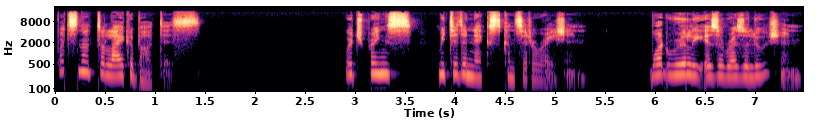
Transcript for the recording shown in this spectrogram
What's not to like about this? Which brings me to the next consideration. What really is a resolution?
